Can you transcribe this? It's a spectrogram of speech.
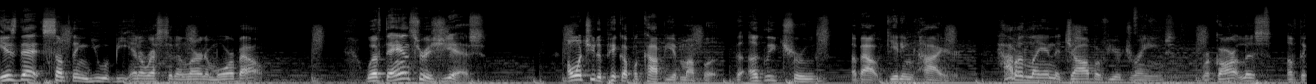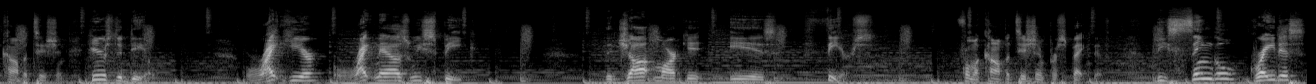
Is that something you would be interested in learning more about? Well, if the answer is yes, I want you to pick up a copy of my book, The Ugly Truth About Getting Hired how to land the job of your dreams, regardless of the competition. Here's the deal right here, right now, as we speak, the job market is fierce from a competition perspective. The single greatest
